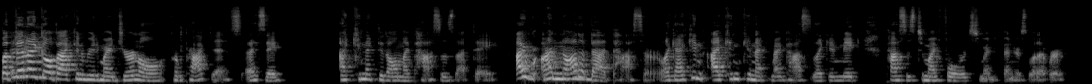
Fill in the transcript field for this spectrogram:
But then I go back and read my journal from practice, and I say, I connected all my passes that day. I, I'm not a Mm. bad passer. Like I can, I can connect my passes. I can make passes to my forwards, to my defenders, whatever.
